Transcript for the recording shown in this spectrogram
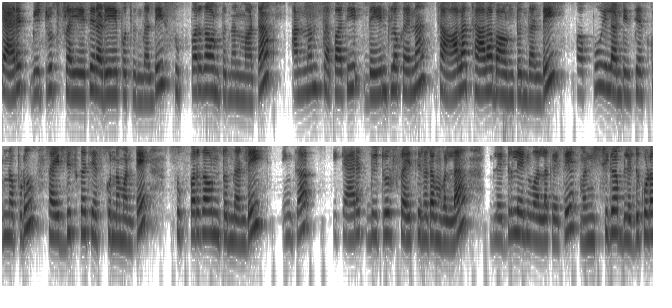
క్యారెట్ బీట్రూట్ ఫ్రై అయితే రెడీ అయిపోతుందండి. సూపర్గా ఉంటుందన్నమాట. అన్నం చపాతీ దేంట్లోకైనా చాలా చాలా బాగుంటుందండి. పప్పు ఇలాంటివి చేసుకున్నప్పుడు సైడ్ డిష్గా చేసుకున్నామంటే సూపర్గా ఉంటుందండి. ఇంకా ఈ క్యారెట్ బీట్రూట్ ఫ్రై తినడం వల్ల బ్లడ్ లేని వాళ్ళకైతే మంచిగా బ్లడ్ కూడా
